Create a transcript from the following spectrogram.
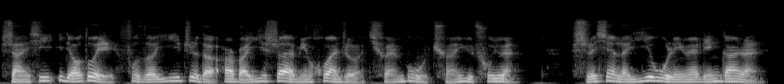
陕西医疗队负责医治的二百一十二名患者全部痊愈出院，实现了医务人员零感染、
